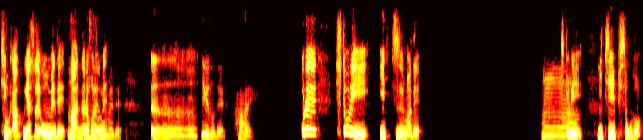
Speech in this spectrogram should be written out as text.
そうひあ、野菜多めで。うんあ、なるほどね。野菜多めで。うんうんうんうん。っていうので、はい。これ、一人一通まで？うーん一人一エピソード？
